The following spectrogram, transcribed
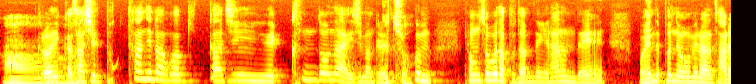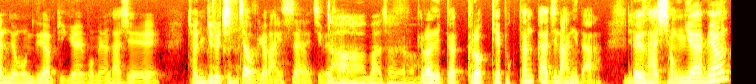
아. 그러니까 사실 폭탄이라고 하기까지의 큰 돈은 아니지만 그래도 그쵸. 조금 평소보다 부담되긴 하는데 뭐 핸드폰 요금이랑 다른 요금들이랑 비교해 보면 사실 전기를 진짜 우리가 많이 쓰잖아요 집에서. 아 맞아요. 그러니까 그렇게 폭탄까지는 아니다. 네. 그래서 다시 정리하면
